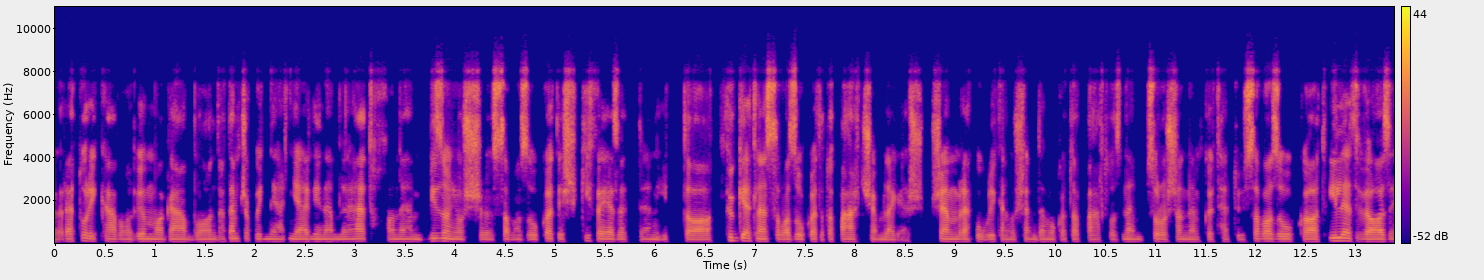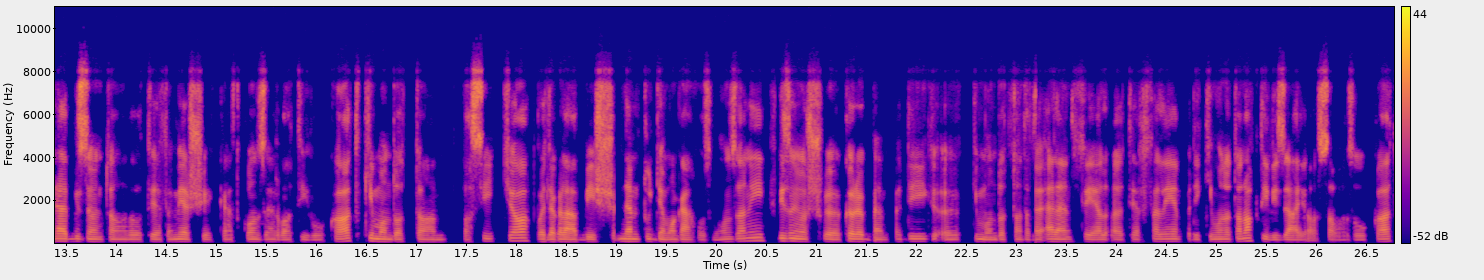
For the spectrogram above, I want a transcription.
retorikával önmagában, tehát nem csak, hogy nyerni nem lehet, hanem bizonyos szavazókat, és kifejezetten itt a független szavazókat, tehát a pártsemleges, sem republikánus, sem demokrata párthoz nem, szorosan nem köthető szavazókat, illetve az elbizonytalanodott, illetve mérsékelt konzervatívókat kimondottan taszítja, vagy legalábbis nem tudja magához vonzani. Bizonyos körökben pedig kimondottan, tehát ellenfél tér felén pedig kimondottan aktivizálja a szavazókat,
